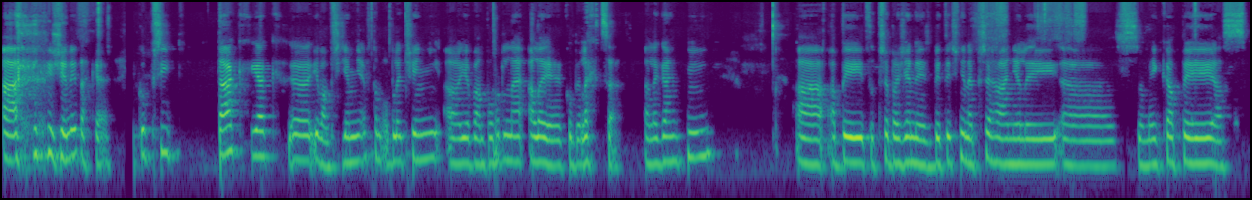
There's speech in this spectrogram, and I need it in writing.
a ženy také. Jako přijít tak, jak uh, je vám příjemně v tom oblečení, a je vám pohodlné, ale je jakoby lehce elegantní a aby to třeba ženy zbytečně nepřeháněly uh, s make-upy a s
